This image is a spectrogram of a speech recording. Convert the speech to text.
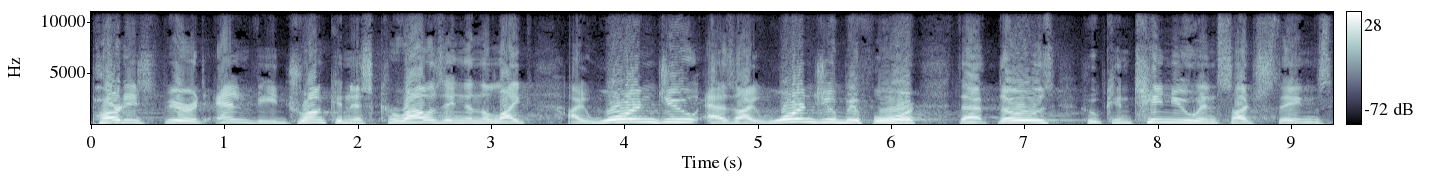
party spirit, envy, drunkenness, carousing, and the like. I warned you, as I warned you before, that those who continue in such things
